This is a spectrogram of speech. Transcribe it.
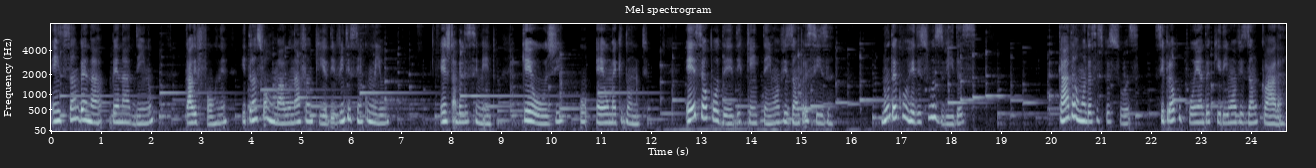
em San Bernardino, Califórnia, e transformá-lo na franquia de 25 mil estabelecimento que hoje é o McDonald's. Esse é o poder de quem tem uma visão precisa. No decorrer de suas vidas, cada uma dessas pessoas se preocupou em adquirir uma visão clara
